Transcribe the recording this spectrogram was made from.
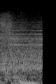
position.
